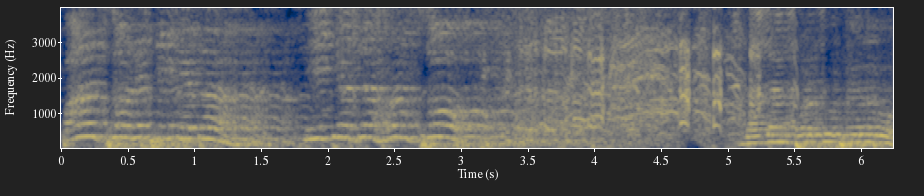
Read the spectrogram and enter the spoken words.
પાંચસો નથી કેતા એ કે છે હંસો. દાદા પડતું ફેરવો.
